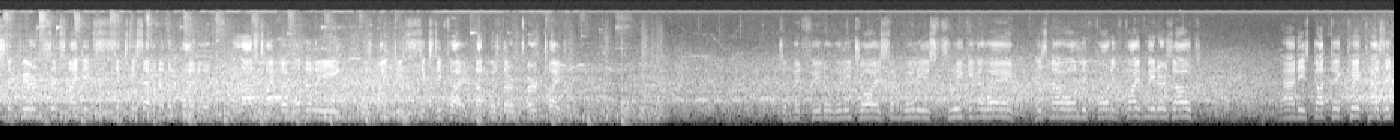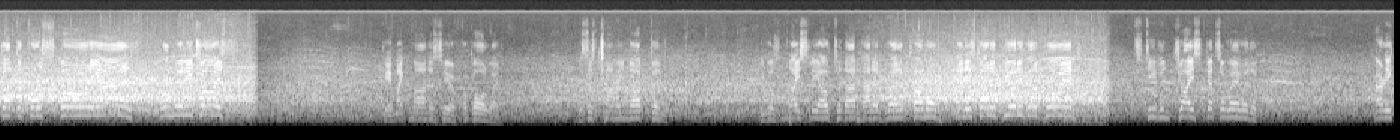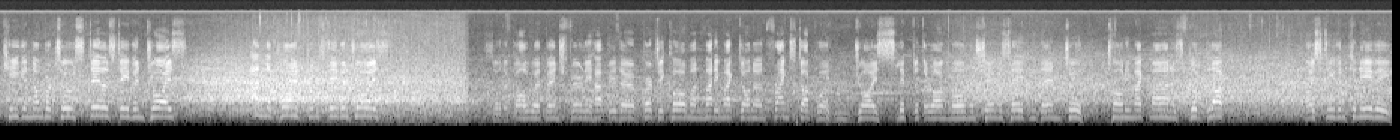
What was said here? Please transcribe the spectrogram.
first appearance since 1967 in the final. The last time they won the league was 1965. That was their third title. To midfielder Willie Joyce, and Willie is streaking away. He's now only 45 metres out. And he's got the kick. Has he got the first score? He has from Willie Joyce. Okay, McManus here for Galway. This is Tommy Naughton. He was nicely out to that, had it well covered, and he's got a beautiful point. Stephen Joyce gets away with it. Harry Keegan, number two, still Stephen Joyce. And the point from Stephen Joyce. So the Galway bench fairly happy there. Bertie Coleman, Matty McDonagh and Frank Stockwell. Joyce slipped at the wrong moment. Seamus Hayden then to Tony McManus. Good block by Stephen Kinneavy.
